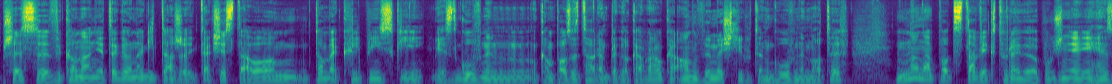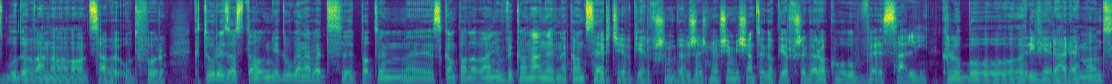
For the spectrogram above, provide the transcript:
przez wykonanie tego na gitarze. I tak się stało. Tomek Lipiński jest głównym kompozytorem tego kawałka. On wymyślił ten główny motyw, no na podstawie którego później zbudowano cały utwór, który został niedługo nawet po tym skomponowaniu wykonany na koncercie pierwszym we wrześniu 1981 roku w sali klubu Riviera Remont.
